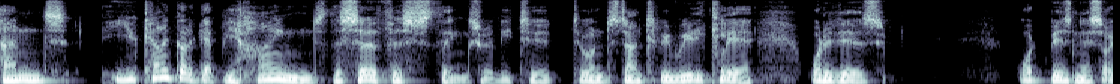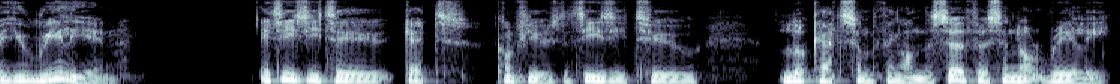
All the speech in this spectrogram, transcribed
And you kind of got to get behind the surface things really to, to understand, to be really clear what it is. What business are you really in? It's easy to get confused. It's easy to look at something on the surface and not really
